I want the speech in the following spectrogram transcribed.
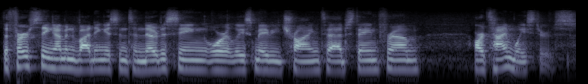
The first thing I'm inviting us into noticing, or at least maybe trying to abstain from, are time wasters.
